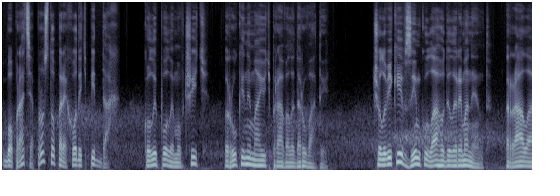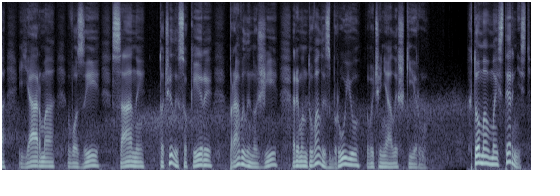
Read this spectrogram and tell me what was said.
бо праця просто переходить під дах. Коли поле мовчить, руки не мають права ледарувати. Чоловіки взимку лагодили реманент – рала, ярма, вози, сани, точили сокири, правили ножі, ремонтували збрую, вичиняли шкіру. Хто мав майстерність,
